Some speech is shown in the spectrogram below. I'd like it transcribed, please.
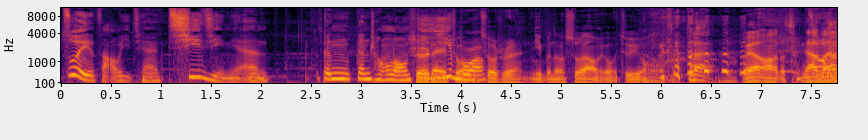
最早以前七几年跟跟成龙第是那一波种，就是你不能说让我用我就用，对，我要我的成家班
